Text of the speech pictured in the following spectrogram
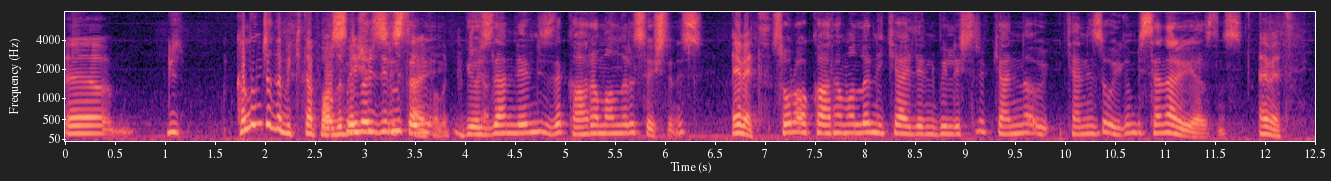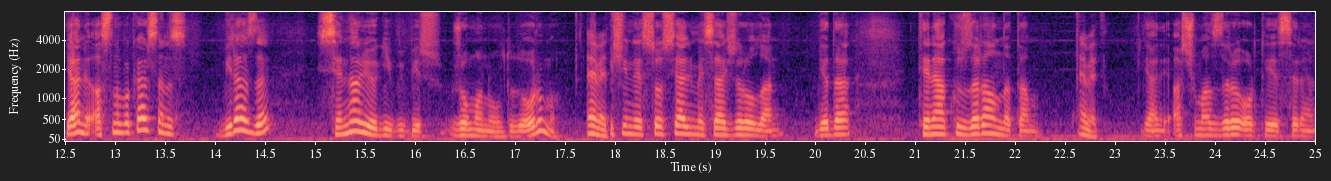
E, kalınca da bir kitap oldu. Aslında 520 siz tabii sayfalık gözlemlerinizle kahramanları seçtiniz. Evet. Sonra o kahramanların hikayelerini birleştirip kendine kendinize uygun bir senaryo yazdınız. Evet. Yani aslına bakarsanız biraz da senaryo gibi bir roman oldu doğru mu? Evet. İçinde sosyal mesajları olan ya da tenakuzları anlatan Evet. yani açmazları ortaya seren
